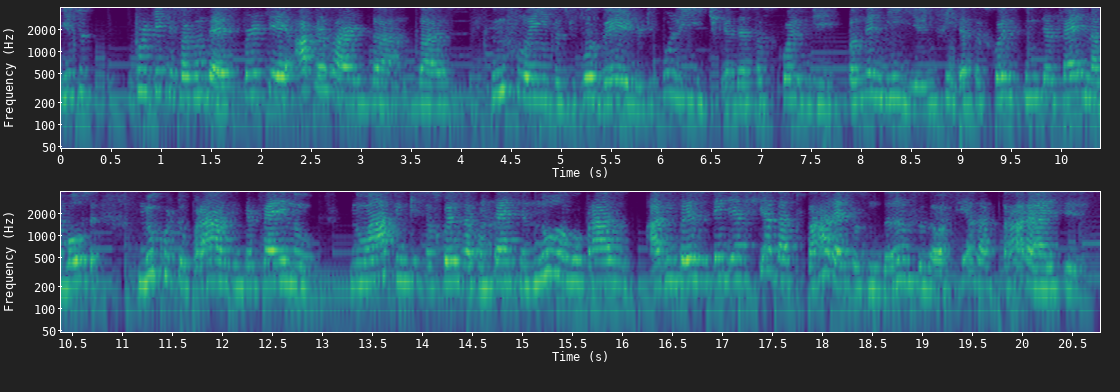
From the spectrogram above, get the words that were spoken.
Isso, por que que isso acontece? Porque apesar da, das influências de governo, de política, dessas coisas de pandemia, enfim, dessas coisas que interferem na bolsa no curto prazo, interferem no, no ato em que essas coisas acontecem, no longo prazo, as empresas tendem a se adaptar a essas mudanças, ou a se adaptar a esses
